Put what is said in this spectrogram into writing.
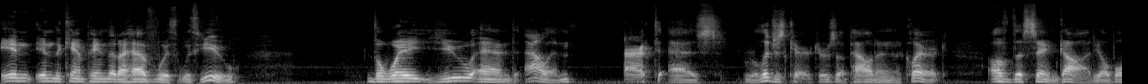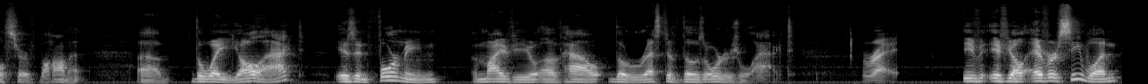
in in the campaign that I have with with you, the way you and Alan act as religious characters, a paladin and a cleric of the same god, y'all both serve Bahamut. Um, the way y'all act is informing my view of how the rest of those orders will act. right If, if y'all ever see one,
